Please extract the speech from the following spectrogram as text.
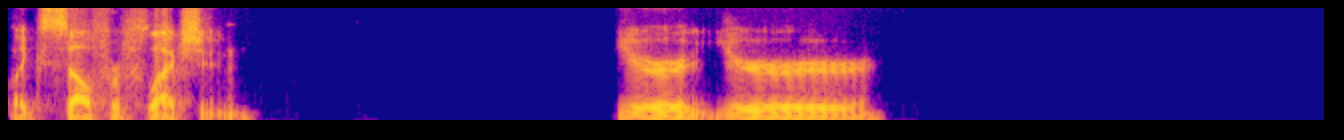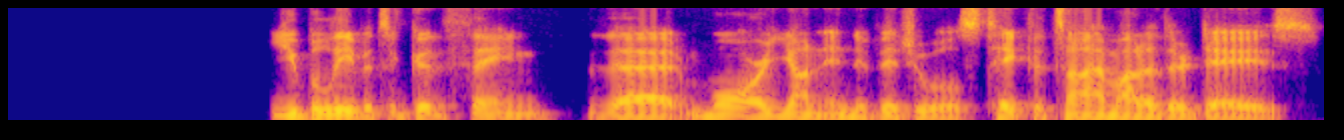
like self-reflection, you're you're you believe it's a good thing that more young individuals take the time out of their days,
